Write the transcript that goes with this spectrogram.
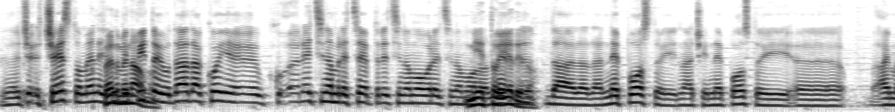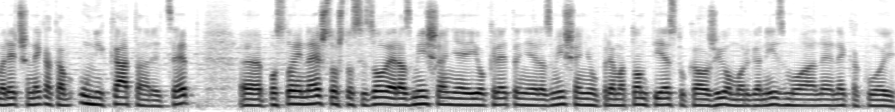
je. Često mene ljudi pitaju da, da, koji je, ko- reci nam recept, reci nam ovo, reci nam ono. Nije to Ne, jedino. Da, da, da, ne postoji, znači ne postoji, e, ajmo reći, nekakav unikatan recept. E, postoji nešto što se zove razmišljanje i okretanje razmišljanju prema tom tijestu kao živom organizmu, a ne nekakvoj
